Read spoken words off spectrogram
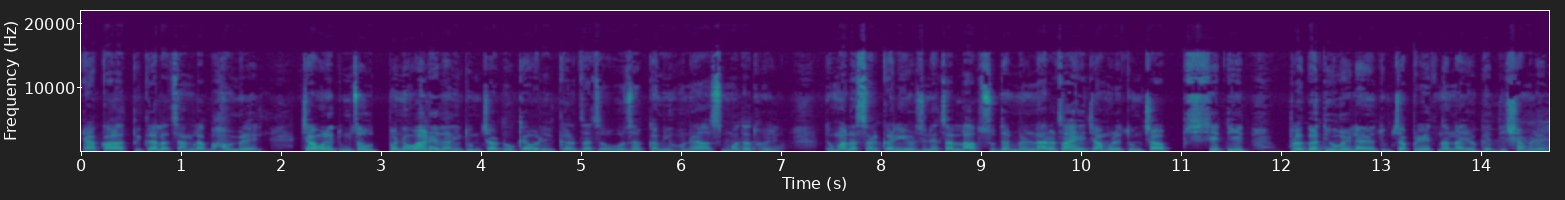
या काळात पिकाला चांगला भाव मिळेल. ज्यामुळे तुमचं उत्पन्न वाढेल आणि तुमच्या डोक्यावरील कर्जाचं ओझं कमी होण्यास मदत होईल. तुम्हाला सरकारी योजनेचा लाभ सुद्धा मिळणारच आहे ज्यामुळे तुमच्या शेतीत प्रगती होईल आणि तुमच्या प्रयत्नांना योग्य दिशा मिळेल.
